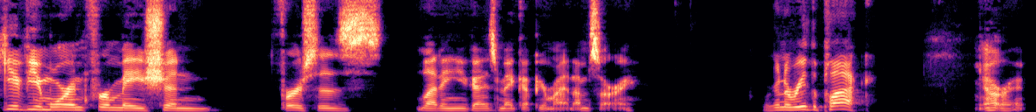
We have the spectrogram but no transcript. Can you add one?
give you more information versus letting you guys make up your mind. I'm sorry. We're gonna read the plaque. All right.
